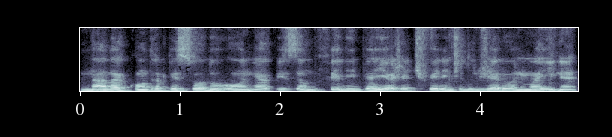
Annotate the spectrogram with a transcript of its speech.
Nada contra a pessoa do Rony, a visão do Felipe aí, ó, já é diferente do Jerônimo aí, né?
